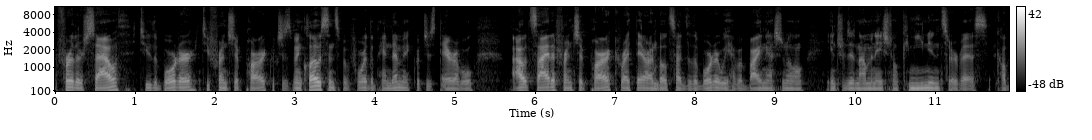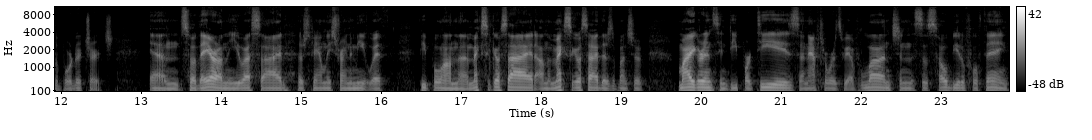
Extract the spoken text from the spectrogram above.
further south to the border to friendship park which has been closed since before the pandemic which is terrible. Outside of friendship park right there on both sides of the border we have a binational interdenominational communion service called the border church. And so they are on the us side. There's families trying to meet with people on the mexico side on the mexico side there's a bunch of migrants and deportees, and afterwards we have lunch, and this is whole beautiful thing.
